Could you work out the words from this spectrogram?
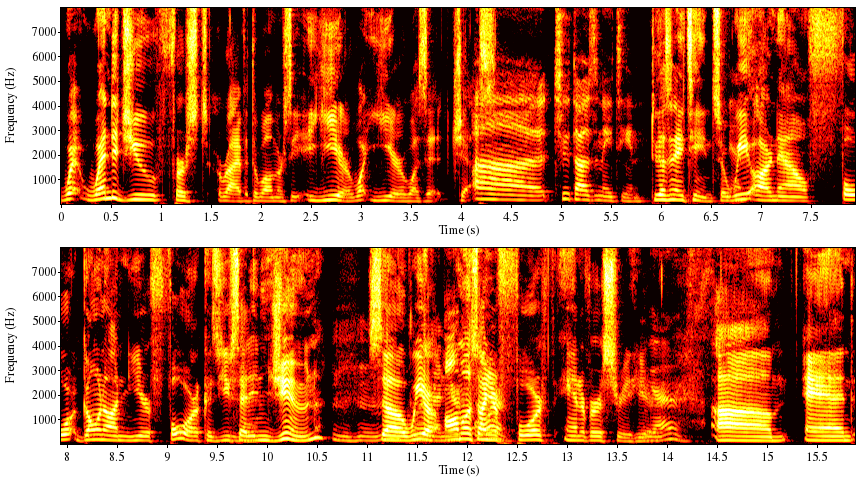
wh- when did you first arrive at the Well Mercy? A year. What year was it, Jess? Uh, 2018. 2018. So we are now four, going on year four because you said in June. So we are on almost on your fourth anniversary here. Yes. Um, and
